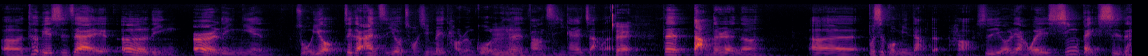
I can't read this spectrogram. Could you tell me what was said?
呃，特别是在二零二零年左右，这个案子又重新被讨论过了，因为房子已经开始涨了。对。但党的人呢，呃，不是国民党的，哈，是有两位新北市的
